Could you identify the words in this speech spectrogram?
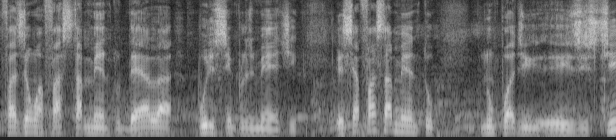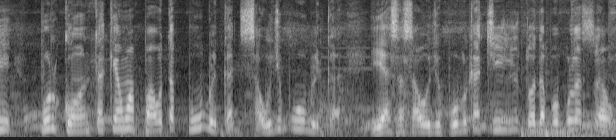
fazer um afastamento dela pura e simplesmente. Esse afastamento não pode existir por conta que é uma pauta pública, de saúde pública. E essa saúde pública atinge toda a população.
